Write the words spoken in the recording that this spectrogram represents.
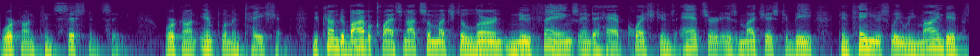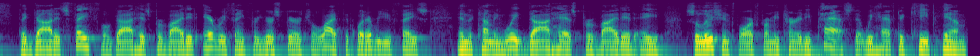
work on consistency, work on implementation. You come to Bible class not so much to learn new things and to have questions answered as much as to be continuously reminded that God is faithful. God has provided everything for your spiritual life, that whatever you face in the coming week, God has provided a solution for from eternity past, that we have to keep Him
